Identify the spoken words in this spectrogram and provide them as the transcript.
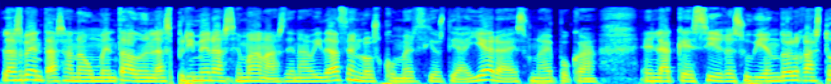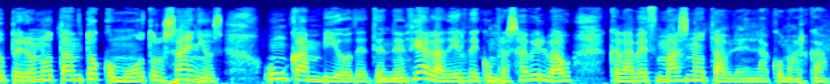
Las ventas han aumentado en las primeras semanas de Navidad en los comercios de Ayara. Es una época en la que sigue subiendo el gasto, pero no tanto como otros años. Un cambio de tendencia, la de ir de compras a Bilbao, cada vez más notable en la comarca.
